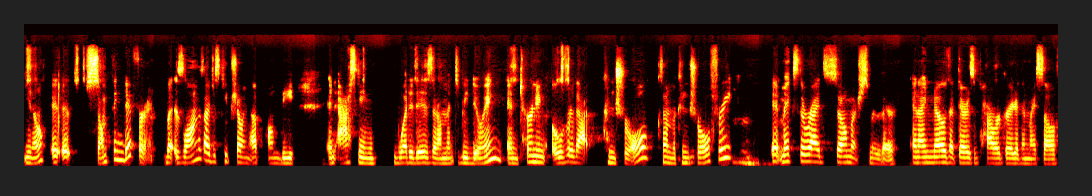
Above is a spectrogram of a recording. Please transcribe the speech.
you know it, it's something different but as long as i just keep showing up on the and asking what it is that i'm meant to be doing and turning over that control because I'm a control freak, mm-hmm. it makes the ride so much smoother. And I know that there is a power greater than myself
